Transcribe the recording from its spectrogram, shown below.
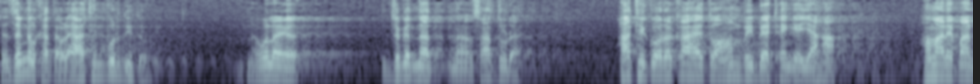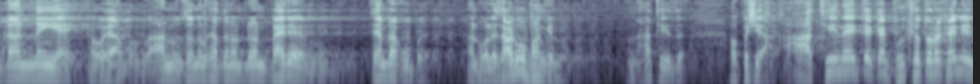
તો જંગલ ખાતે આપણે હાથીને પૂરી દીધો. ને ઓલા જગન્નાથના સાધુડા, હાથી કો રખા હે તો હમ ભી બેઠેંગે યહાં. હમારે પાસે દંડ નહીં આય. હવે આનું જંગલ ખાતાનો દંડ ભારે ધ્યાન રાખવું પડે. અને ઓલે ઝાડવું ભાંગેલું. અને હાથી પછી હાથી નહીં તે કાંઈ ભૂખ્યો તો રખાય નહીં.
